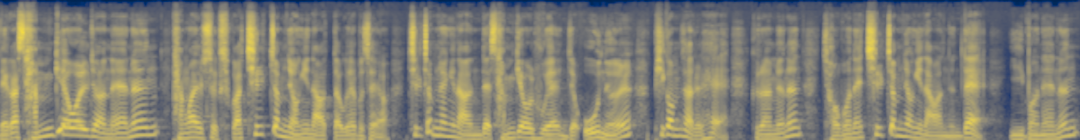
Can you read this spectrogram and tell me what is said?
내가 3개월 전에는 당화혈색소가 7.0이 나왔다고 해보세요. 7.0이 나왔는데 3개월 후에 이제 오늘 피 검사를 해. 그러면은 저번에 7.0이 나왔는데 이번에는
